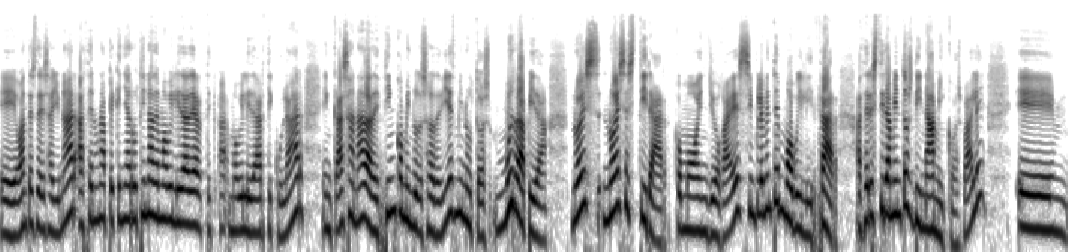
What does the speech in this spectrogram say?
eh, o antes de desayunar, hacen una pequeña rutina de movilidad, de ah, movilidad articular en casa, nada, de 5 minutos o de 10 minutos, muy rápida. No es, no es estirar como en yoga, es simplemente movilizar, hacer estiramientos dinámicos, ¿vale? Eh,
